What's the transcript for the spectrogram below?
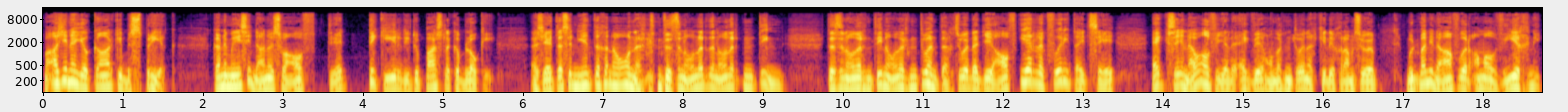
Maar as jy nou jou kaartjie bespreek, kan 'n mensie dan nou so half weet tik hier die toepaslike blokkie. As jy tussen 90 en 100, tussen 100 en 110, tussen 110 en 120, sodat jy half eerlik voor die tyd sê, ek sê nou al vir julle ek weeg 120 kg, so moet my nie daarvoor almal weeg nie.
